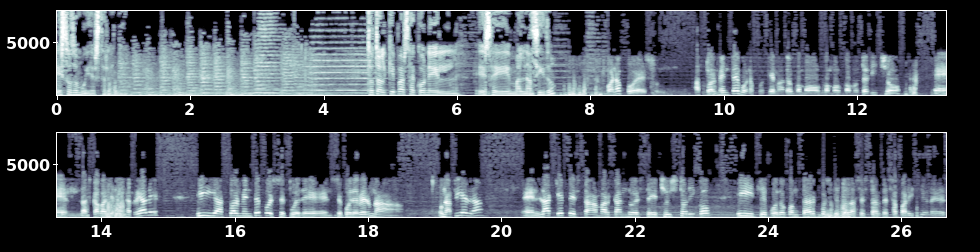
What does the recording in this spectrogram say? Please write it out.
Es todo muy extraño. Total, ¿qué pasa con el ese malnacido? Bueno, pues actualmente, bueno, fue quemado como, como, como te he dicho en las caballerizas reales y actualmente pues se puede, se puede ver una, una piedra en la que te está marcando este hecho histórico y te puedo contar pues que todas estas desapariciones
